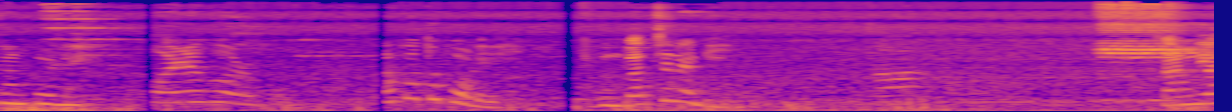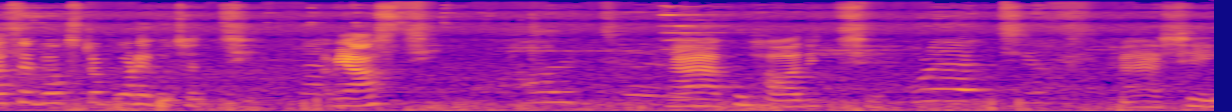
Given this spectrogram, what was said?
স্নান করে নে। পরে করব। কত পরে? ঘুম পাচ্ছে নাকি? সানগ্লাসের বক্সটা পরে গোছাচ্ছি। আমি আসছি। হ্যাঁ খুব হাওয়া দিচ্ছে। হ্যাঁ সেই।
